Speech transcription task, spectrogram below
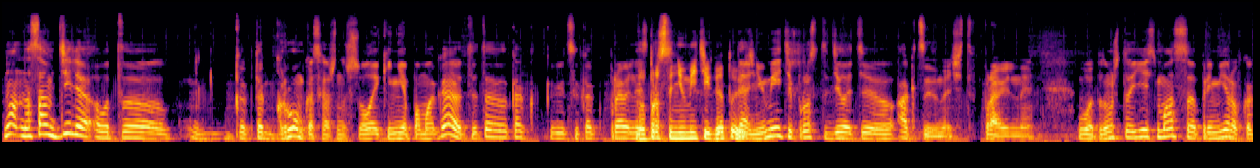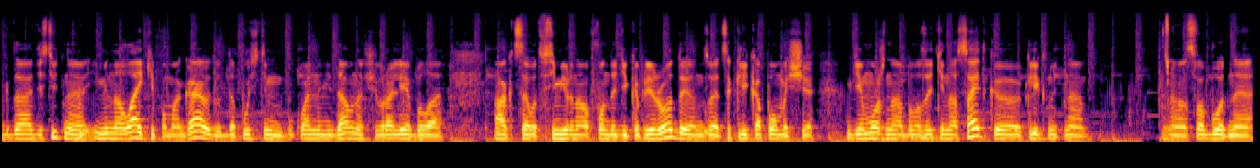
Ну, на самом деле, вот э, как-то громко сказано, что лайки не помогают. Это, как, как говорится, как правильно... Вы просто не умеете готовить. Да, не умеете просто делать э, акции, значит, правильные. Вот, потому что есть масса примеров, когда действительно именно лайки помогают. Вот, допустим, буквально недавно, в феврале была акция вот Всемирного фонда дикой природы, называется «Клик о помощи», где можно было зайти на сайт, кликнуть на свободное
